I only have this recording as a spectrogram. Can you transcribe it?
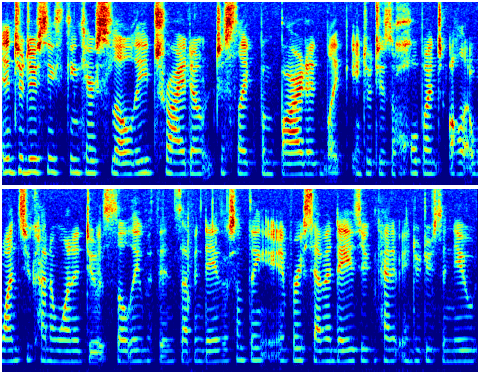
introducing skincare slowly try don't just like bombard and like introduce a whole bunch all at once. You kind of want to do it slowly within seven days or something. Every seven days you can kind of introduce a new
